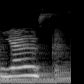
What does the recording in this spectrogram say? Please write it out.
Yes.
